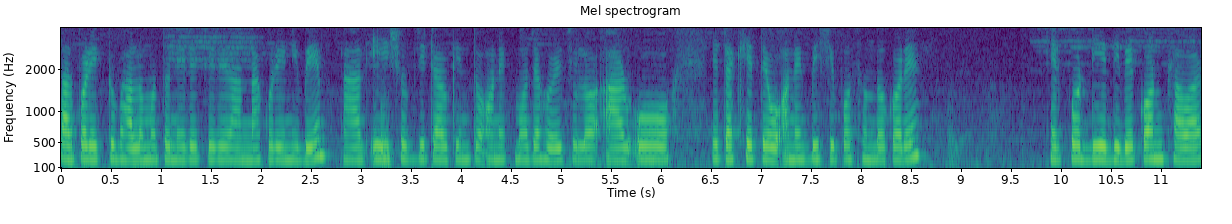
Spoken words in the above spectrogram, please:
তারপর একটু ভালো মতো নেড়ে চেড়ে রান্না করে নিবে। আর এই সবজিটাও কিন্তু অনেক মজা হয়েছিল। আর ও এটা খেতেও অনেক বেশি পছন্দ করে। এরপর দিয়ে দিবে কর্নফ্লাওয়ার।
